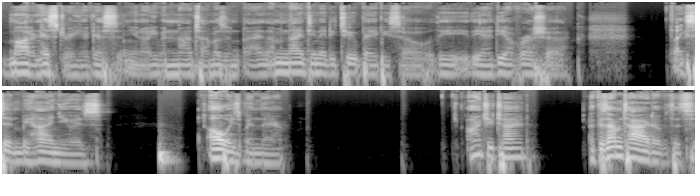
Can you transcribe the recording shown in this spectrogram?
modern history. I guess you know even non time. I was in, I'm a 1982 baby, so the the idea of Russia like sitting behind you has always been there. Aren't you tired? Because I'm tired of this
